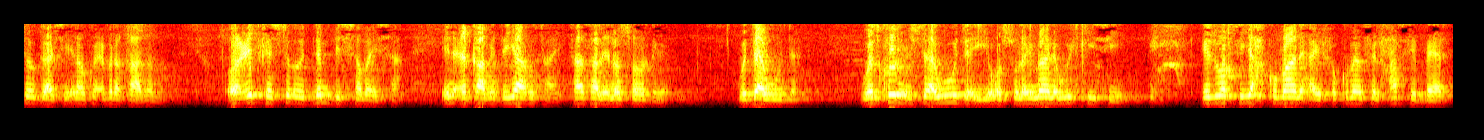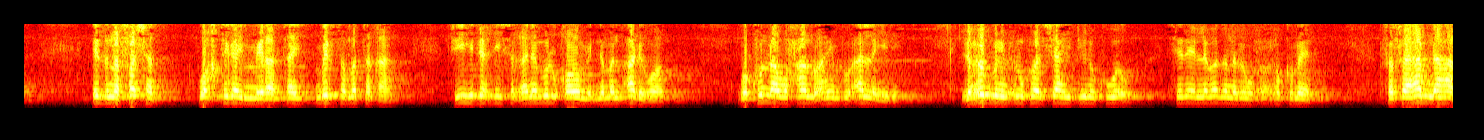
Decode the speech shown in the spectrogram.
soo gaadhsiy inaan ku cibro qaadano oo cid kasta oo dembi samaysa in ciqaabi diyaar u tahay taasaa lainoo soo hordhigay wadaawuuda wadkur xus daawuuda iyo wasulaymaana wiilkiisii. Id waqti yaxkumaani ay xukumeen fi lxarsi beer. Id nafashad waktigay miratay mirta mataqaan fiihi dhexdiisa hanamulqowmi niman adhigood wa kunnaa waxaanu ahayn buu alla yidhi lixukmihim xumkooda shaahidiinu kuwa siday labada nabi wuxuu xukumeen fafahamnaaha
